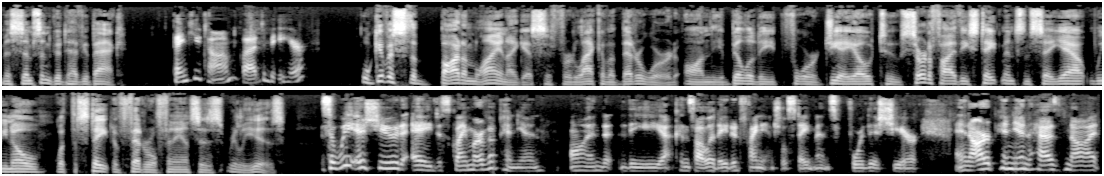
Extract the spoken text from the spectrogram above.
Ms. Simpson, good to have you back. Thank you, Tom. Glad to be here. Well, give us the bottom line, I guess, for lack of a better word, on the ability for GAO to certify these statements and say, yeah, we know what the state of federal finances really is. So, we issued a disclaimer of opinion on the consolidated financial statements for this year. And our opinion has not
